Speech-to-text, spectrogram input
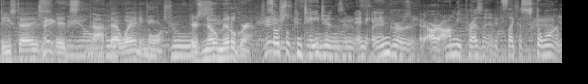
These days, it's not that way anymore. There's no middle ground. Social contagions and, and anger are omnipresent. It's like a storm.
